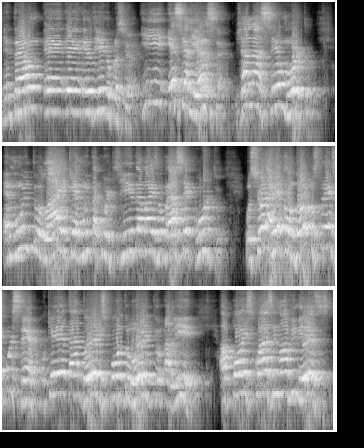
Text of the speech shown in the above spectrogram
Então, é, é, eu digo para o senhor, e esse aliança já nasceu morto. É muito like, é muita curtida, mas o braço é curto. O senhor arredondou os 3%, porque dá 2,8% ali após quase nove meses.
